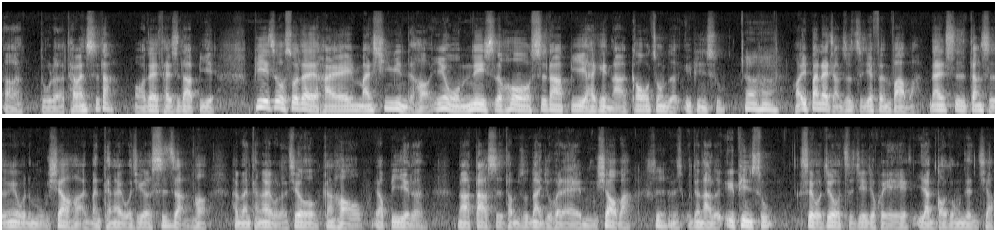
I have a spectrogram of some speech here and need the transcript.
呃读了台湾师大，我在台师大毕业。毕业之后说在还蛮幸运的哈，因为我们那时候师大毕业还可以拿高中的预聘书。嗯哼，好，一般来讲就是直接分发嘛。但是当时因为我的母校哈还蛮疼爱我，几个师长哈还蛮疼爱我的，就刚好要毕业了。那大四他们说那你就回来母校吧。是，我就拿了预聘书，所以我就直接就回宜阳高中任教。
